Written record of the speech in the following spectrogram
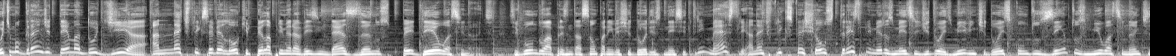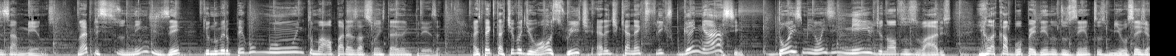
Último grande tema do dia: a Netflix revelou que pela primeira vez em 10 anos perdeu assinantes. Segundo a apresentação para investidores nesse trimestre, a Netflix fechou os três primeiros meses de 2022 com 200 mil assinantes a menos. Não é preciso nem dizer que o número pegou muito mal para as ações da empresa. A expectativa de Wall Street era de que a Netflix ganhasse 2 milhões e meio de novos usuários e ela acabou perdendo 200 mil, ou seja,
